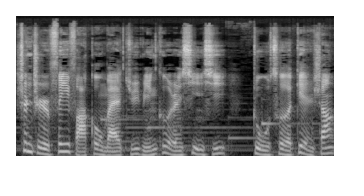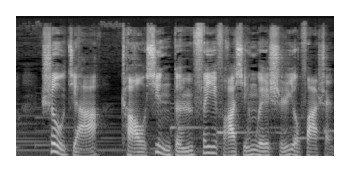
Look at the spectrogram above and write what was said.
甚至非法购买居民个人信息、注册电商、售假、炒信等非法行为时有发生。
